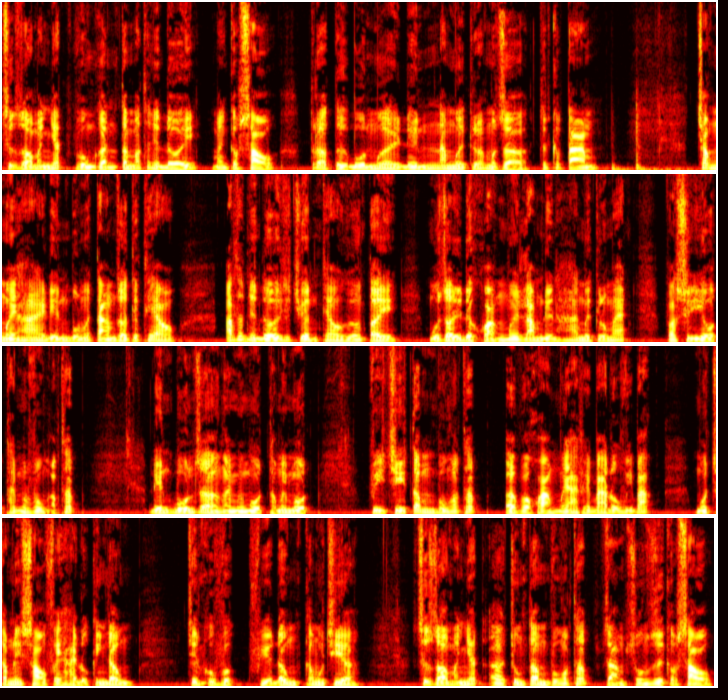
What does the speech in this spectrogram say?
Sức gió mạnh nhất vùng gần tâm áp thấp nhiệt đới mạnh cấp 6, tức là từ 40 đến 50 km một giờ, giật cấp 8. Trong 12 đến 48 giờ tiếp theo, Áp thấp nhiệt đới di chuyển theo hướng Tây, mỗi giờ đi được khoảng 15 đến 20 km và suy yếu thành một vùng áp thấp. Đến 4 giờ ngày 11 tháng 11, vị trí tâm vùng áp thấp ở vào khoảng 12,3 độ Vĩ Bắc, 106,2 độ Kinh Đông, trên khu vực phía đông Campuchia. Sức gió mạnh nhất ở trung tâm vùng áp thấp giảm xuống dưới cấp 6,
